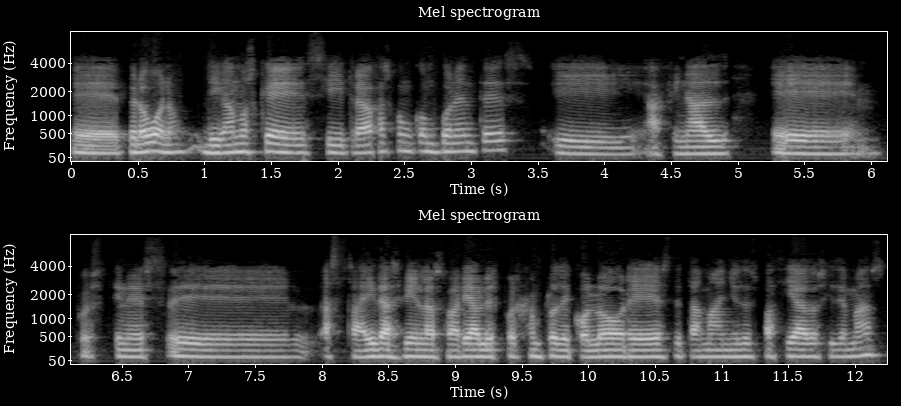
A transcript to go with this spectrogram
Eh, pero bueno, digamos que si trabajas con componentes y al final pues tienes abstraídas bien las variables, por ejemplo, de colores, de tamaños, de espaciados y demás,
